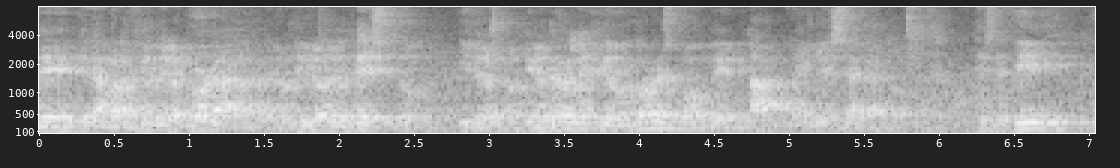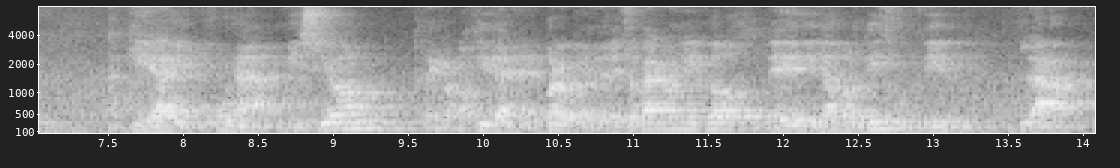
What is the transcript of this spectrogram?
elaboración de los programas, de los libros de texto y de los contenidos de religión corresponde a la Iglesia Católica. Es decir, aquí hay una misión reconocida en el propio derecho canónico de, digamos, difundir la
